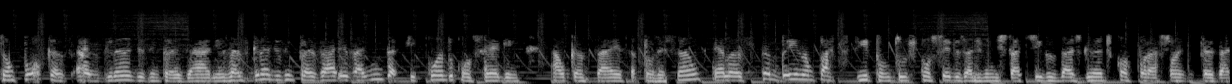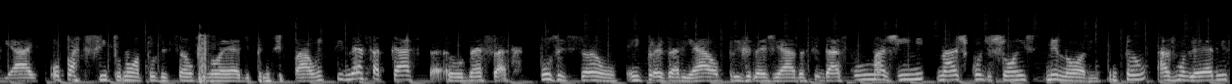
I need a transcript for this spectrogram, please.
São poucas as grandes empresárias. As grandes empresárias, ainda que quando conseguem alcançar essa posição, elas também não participam dos conselhos administrativos das grandes corporações empresariais ou participam numa posição que não é a de principal. E se nessa casta ou nessa posição empresarial privilegiada se dá, assim, imagine nas condições menores. Então, as mulheres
